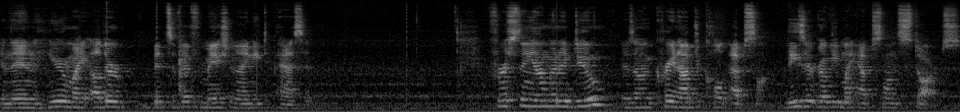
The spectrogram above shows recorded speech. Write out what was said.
And then here are my other bits of information I need to pass in. First thing I'm going to do is I'm going to create an object called epsilon. These are going to be my epsilon stars.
